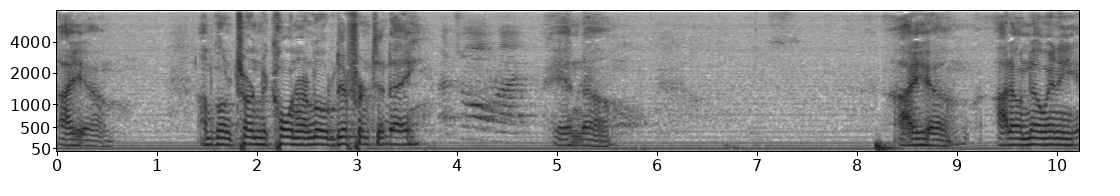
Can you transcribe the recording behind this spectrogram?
I. Um, I'm going to turn the corner a little different today. That's all right. And uh, I, uh, I don't know any,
